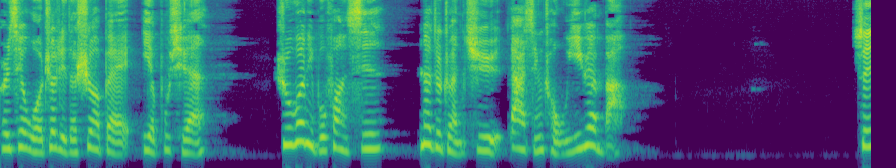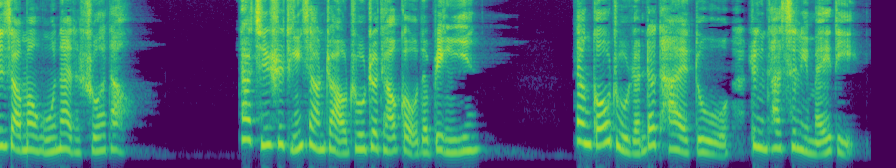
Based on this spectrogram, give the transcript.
而且我这里的设备也不全。如果你不放心，那就转去大型宠物医院吧。”孙小梦无奈的说道。她其实挺想找出这条狗的病因，但狗主人的态度令她心里没底。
